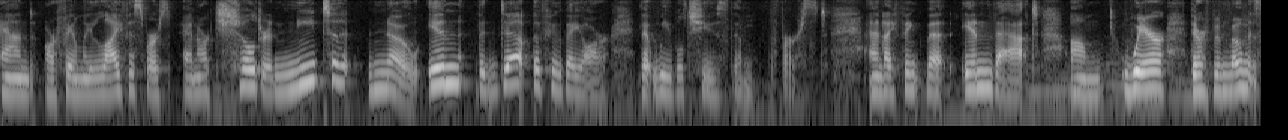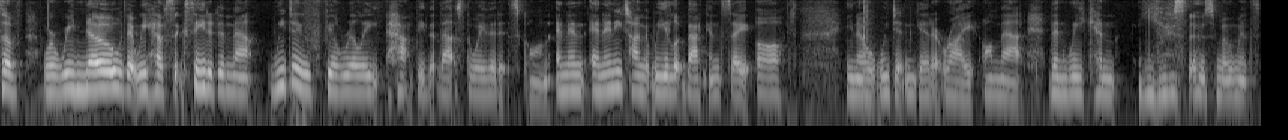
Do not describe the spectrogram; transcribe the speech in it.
and our family life is first, and our children need to know in the depth of who they are that we will choose them first. And I think that in that, um, where there have been moments of where we know that we have succeeded in that, we do feel really happy that that's the way that it's gone. And then, and any time that we look back and say, oh, you know, we didn't get it right on that, then we can use those moments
